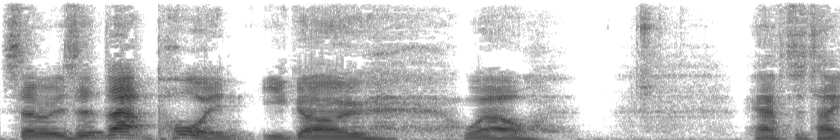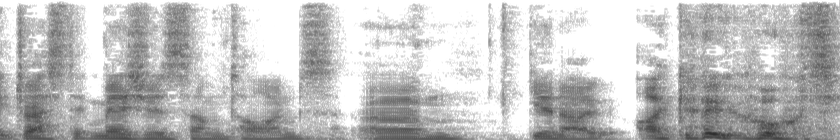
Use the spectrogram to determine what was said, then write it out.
So it was at that point you go, well, you have to take drastic measures sometimes. Um, you know, I Googled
